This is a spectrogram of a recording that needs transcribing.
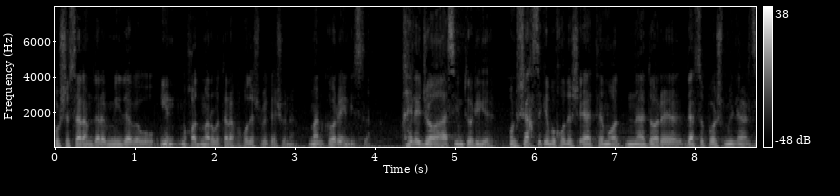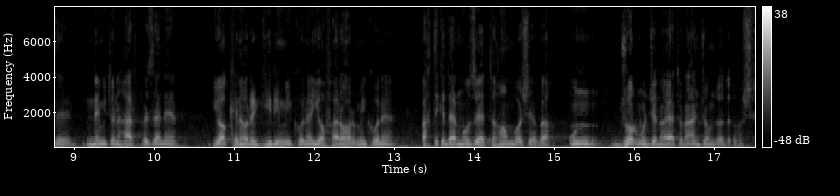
پشت سرم داره میده و این می‌خواد من رو به طرف خودش بکشونه. من کاری نیستم. خیلی جا هست اینطوریه. اون شخصی که به خودش اعتماد نداره دست پاش میلرزه نمی‌تونه حرف بزنه یا کنار گیری می‌کنه یا فرار می‌کنه. وقتی که در موضوع اتهام باشه و اون جرم و جنایت رو انجام داده باشه.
